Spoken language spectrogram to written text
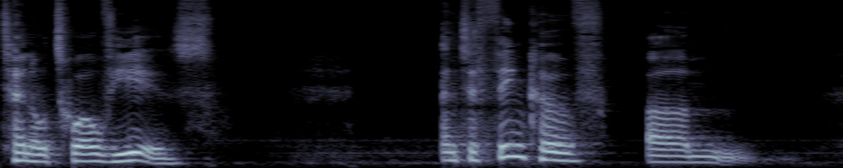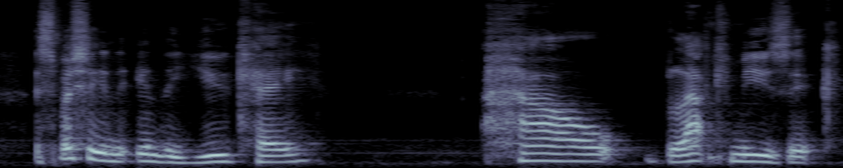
10 or twelve years. And to think of, um, especially in, in the UK, how black music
